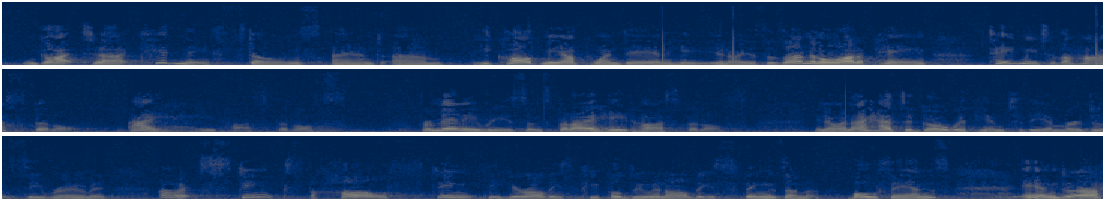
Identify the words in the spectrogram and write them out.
got uh, kidney stones, and um, he called me up one day, and he, you know, he says, "I'm in a lot of pain. Take me to the hospital." I hate hospitals for many reasons, but I hate hospitals. You know, and I had to go with him to the emergency room, and oh, it stinks. The hall stinks. You hear all these people doing all these things on both ends, and. Uh,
